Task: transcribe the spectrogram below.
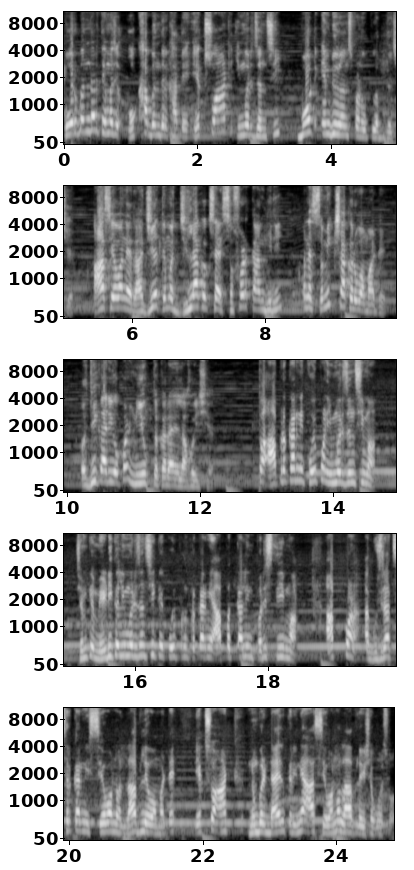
પોરબંદર તેમજ ઓખા બંદર ખાતે એકસો આઠ ઇમરજન્સી બોટ એમ્બ્યુલન્સ પણ ઉપલબ્ધ છે. આ સેવાને રાજ્ય તેમજ જિલ્લા કક્ષાએ સફળ કામગીરી અને સમીક્ષા કરવા માટે અધિકારીઓ પણ નિયુક્ત કરાયેલા હોય છે. તો આ પ્રકારની કોઈ પણ ઇમરજન્સીમાં જેમ કે મેડિકલ ઇમરજન્સી કે કોઈ પણ પ્રકારની આપતકાલીન પરિસ્થિતિમાં આપ પણ આ ગુજરાત સરકારની સેવાનો લાભ લેવા માટે એકસો આઠ નંબર ડાયલ કરીને આ સેવાનો લાભ લઈ શકો છો.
